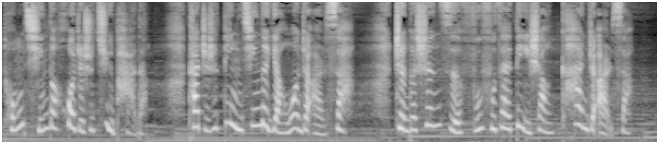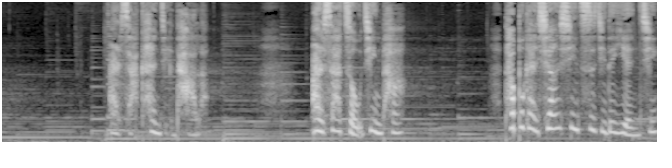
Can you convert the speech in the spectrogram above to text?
同情的，或者是惧怕的，他只是定睛的仰望着尔萨，整个身子伏伏在地上看着尔萨。尔萨看见他了，尔萨走近他，他不敢相信自己的眼睛。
